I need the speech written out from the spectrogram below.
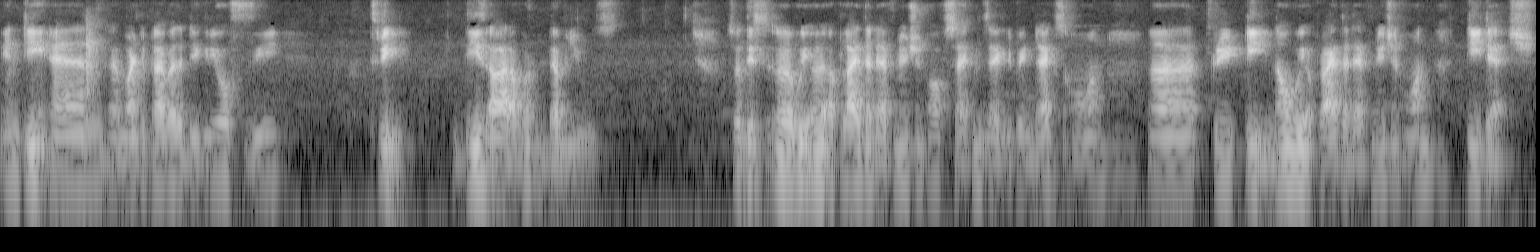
in t and uh, multiply by the degree of v3 these are our w's. So this uh, we uh, apply the definition of second Zagreb index on uh, tree t now we apply the definition on t dash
